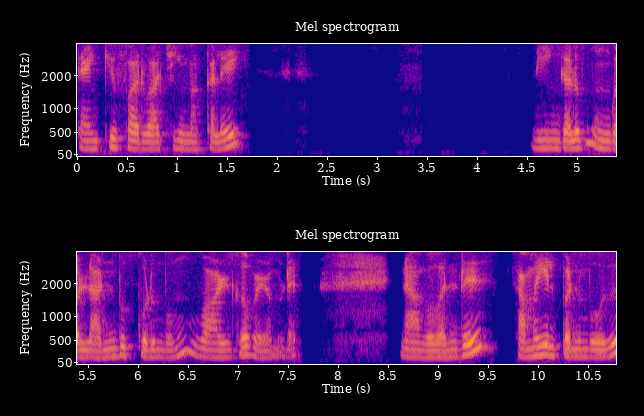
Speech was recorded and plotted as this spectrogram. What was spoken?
தேங்க்யூ ஃபார் வாட்சிங் மக்களை. நீங்களும் உங்கள் அன்பு குடும்பமும் வாழ்க வளமுடன். நாம் வந்து சமையல் பண்ணும்போது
